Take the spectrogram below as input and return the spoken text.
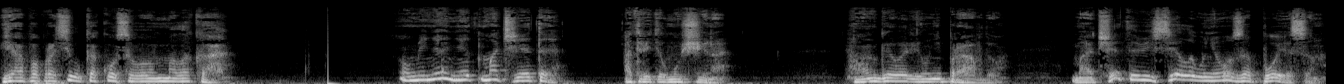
Я попросил кокосового молока. «У меня нет мачете», — ответил мужчина. Он говорил неправду. Мачете висела у него за поясом.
